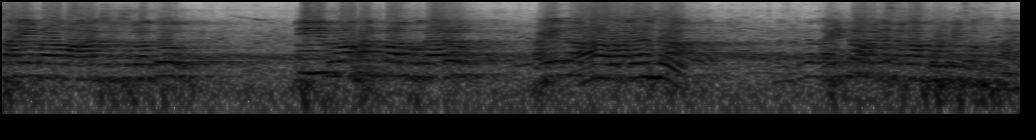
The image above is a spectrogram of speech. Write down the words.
సాయిబాబా ఆశీస్సులతో టి. రోహన్ బాబు గారు ఆ, ఓకే అండి. రెండవ జతగా పోటీకి వస్తున్నాయి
